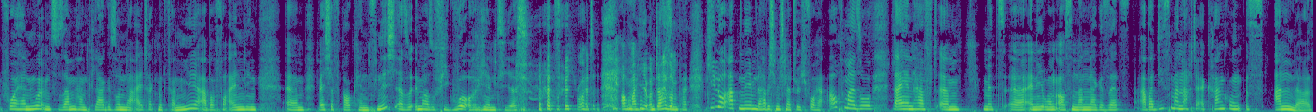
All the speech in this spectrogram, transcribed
vorher nur im Zusammenhang klar gesunder Alltag mit Familie, aber vor allen Dingen, ähm, welche Frau kennt's nicht? Also immer so figurorientiert. Also ich wollte auch mal hier und da so ein paar Kilo abnehmen. Da habe ich mich natürlich vorher auch mal so laienhaft ähm, mit äh, Ernährung auseinandergesetzt. Aber diesmal nach der Erkrankung ist anders.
